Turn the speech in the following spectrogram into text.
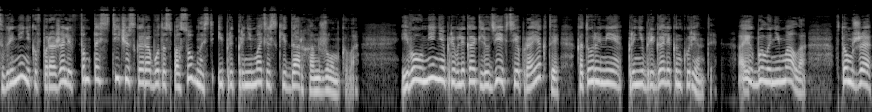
Современников поражали фантастическая работоспособность и предпринимательский дар Ханжонкова, его умение привлекать людей в те проекты, которыми пренебрегали конкуренты, а их было немало. В том же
